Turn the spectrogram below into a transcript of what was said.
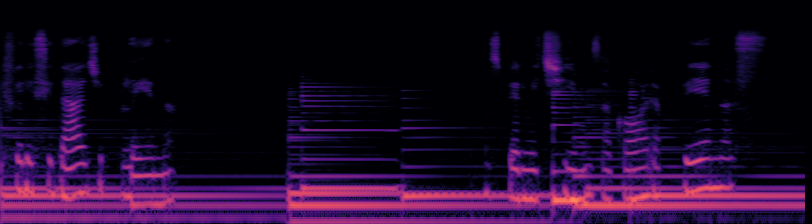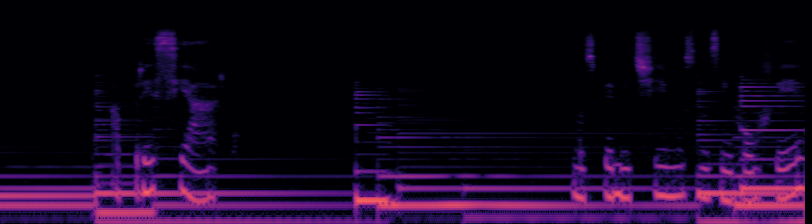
e felicidade plena. Nos permitimos agora apenas apreciar. Nos permitimos nos envolver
